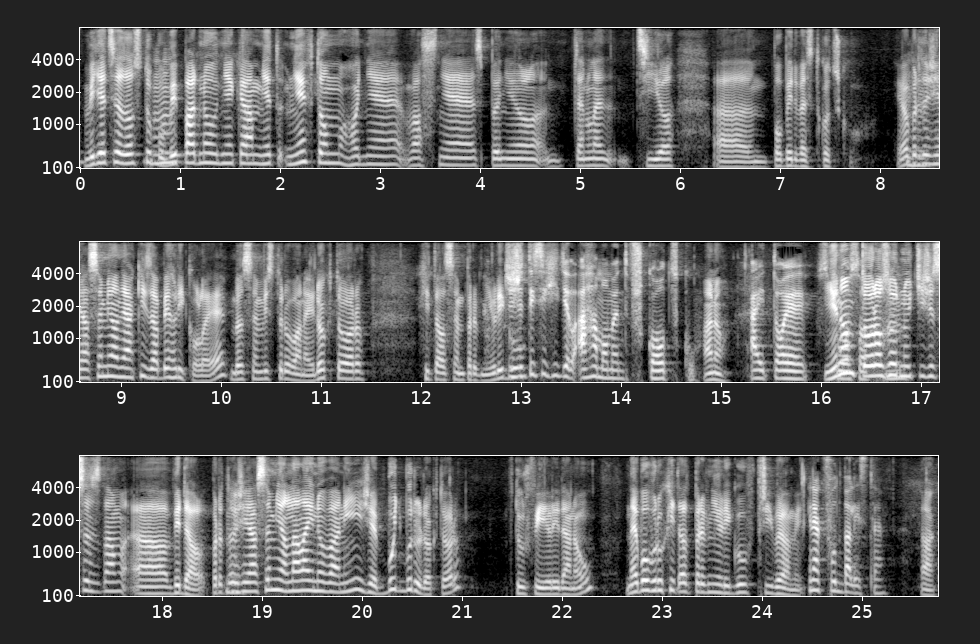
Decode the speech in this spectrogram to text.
Vidět se z odstupu, mm. vypadnout někam. Mě, to, mě v tom hodně vlastně splnil tenhle cíl uh, pobyt ve Skotsku. Jo, mm. protože já jsem měl nějaký zaběhlý koleje, byl jsem vystudovaný doktor, chytal jsem první ligu. Čiže ty si chytil aha moment v Škótsku. Ano. A to je způsob. Jenom to rozhodnutí, mm. že jsem se tam uh, vydal, protože mm. já jsem měl nalajnovaný, že buď budu doktor v tu chvíli danou, nebo budu chytat první ligu v příbrami. Jinak fotbalista. Tak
